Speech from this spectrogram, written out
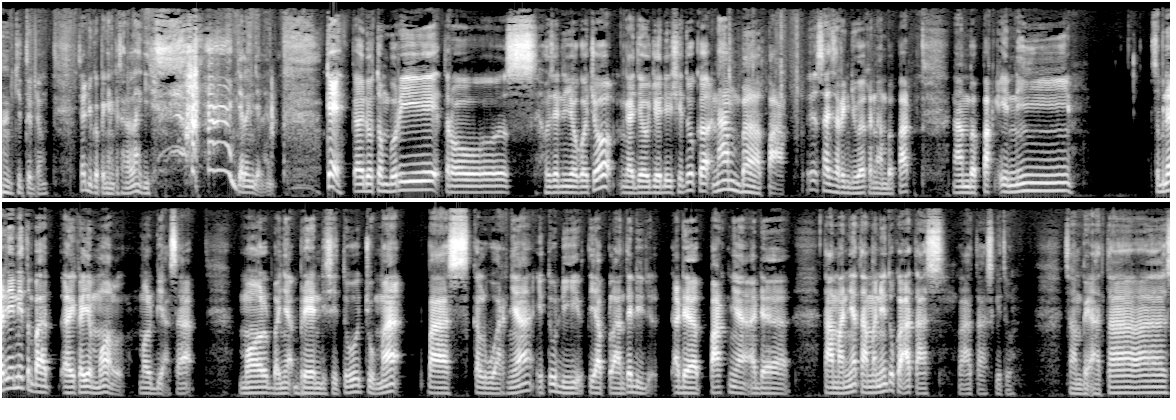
gitu dong. Saya juga pengen ke sana lagi. Jalan-jalan Oke, ke Dotonbori, terus Hosen Yokocho, nggak jauh-jauh dari situ ke Namba Park. Saya sering juga ke Namba Park. Namba Park ini sebenarnya ini tempat eh, kayak mall, mall biasa. Mall banyak brand di situ, cuma pas keluarnya itu di tiap lantai di, ada parknya, ada tamannya, tamannya itu ke atas, ke atas gitu. Sampai atas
